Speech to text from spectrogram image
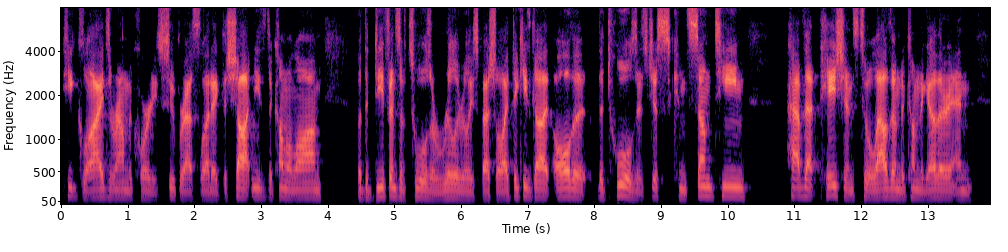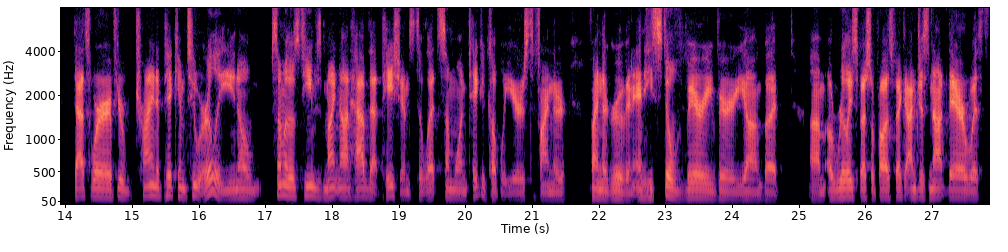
he glides around the court. He's super athletic. The shot needs to come along, but the defensive tools are really really special. I think he's got all the the tools. It's just can some team have that patience to allow them to come together and that's where if you're trying to pick him too early, you know, some of those teams might not have that patience to let someone take a couple years to find their find their groove. And and he's still very very young, but um, a really special prospect. I'm just not there with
